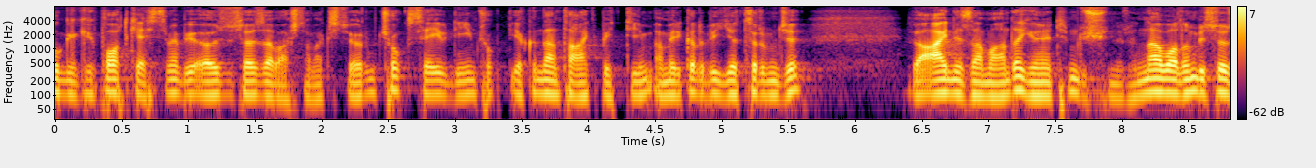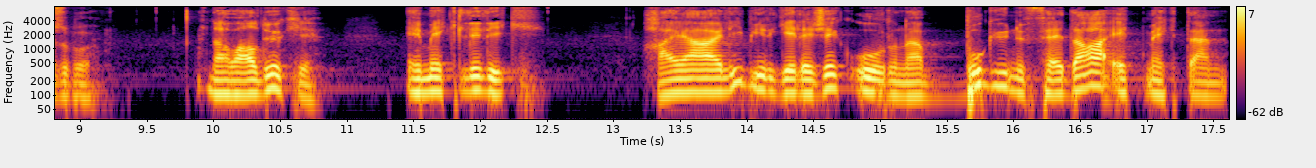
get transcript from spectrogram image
Bugünkü podcast'ime bir özlü sözle başlamak istiyorum. Çok sevdiğim, çok yakından takip ettiğim Amerikalı bir yatırımcı ve aynı zamanda yönetim düşünürü. Naval'ın bir sözü bu. Naval diyor ki, emeklilik hayali bir gelecek uğruna bugünü feda etmekten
